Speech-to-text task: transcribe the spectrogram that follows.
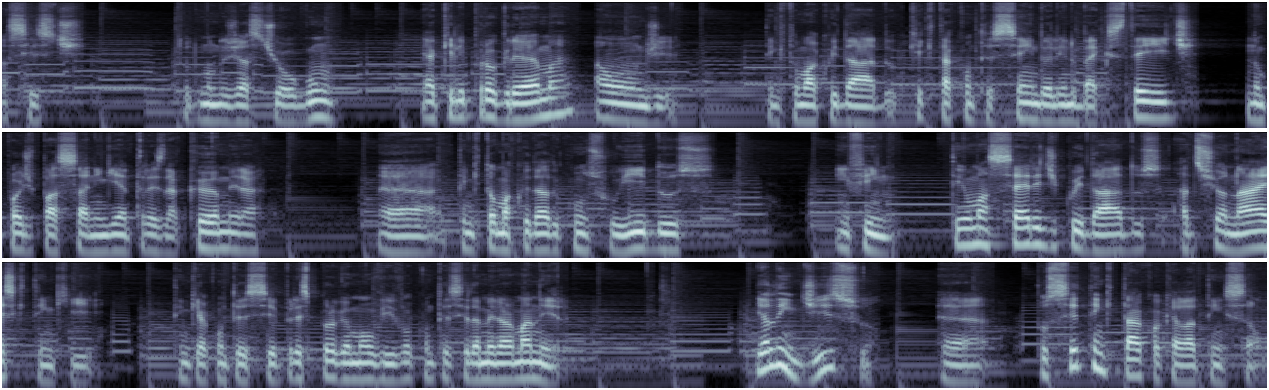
assiste, todo mundo já assistiu algum, é aquele programa onde tem que tomar cuidado. O que está acontecendo ali no backstage? Não pode passar ninguém atrás da câmera. Uh, tem que tomar cuidado com os ruídos. Enfim, tem uma série de cuidados adicionais que tem que, tem que acontecer para esse programa ao vivo acontecer da melhor maneira. E além disso, uh, você tem que estar tá com aquela atenção.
